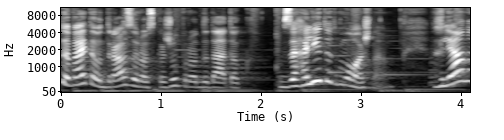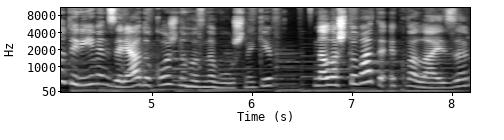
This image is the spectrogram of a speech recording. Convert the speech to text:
давайте одразу розкажу про додаток. Взагалі тут можна глянути рівень заряду кожного з навушників, налаштувати еквалайзер,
